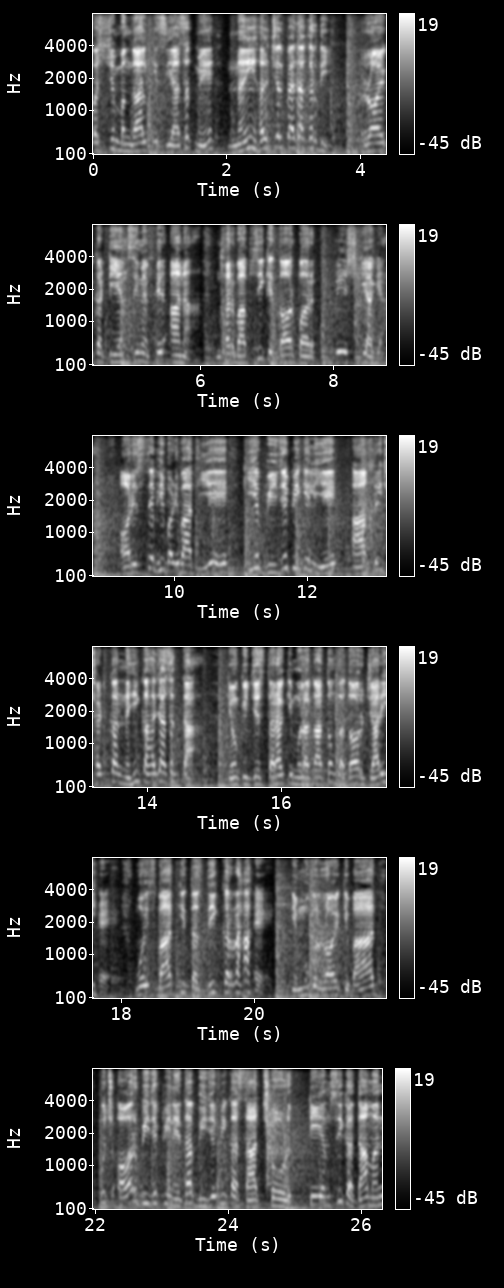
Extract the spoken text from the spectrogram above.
पश्चिम बंगाल की सियासत में नई हलचल पैदा कर दी। रॉय का टीएमसी में फिर आना घर वापसी के तौर पर पेश किया गया। और इससे भी बड़ी बात ये कि ये बीजेपी के लिए आखिरी झटका नहीं कहा जा सकता, क्योंकि जिस तरह की मुलाकातों का दौर जारी है, वो इस बात की तस्दीक कर रहा है कि मुकुल रॉय के बाद कुछ और बीजेपी नेता बीजेपी का साथ छोड़ टीएमसी का दामन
